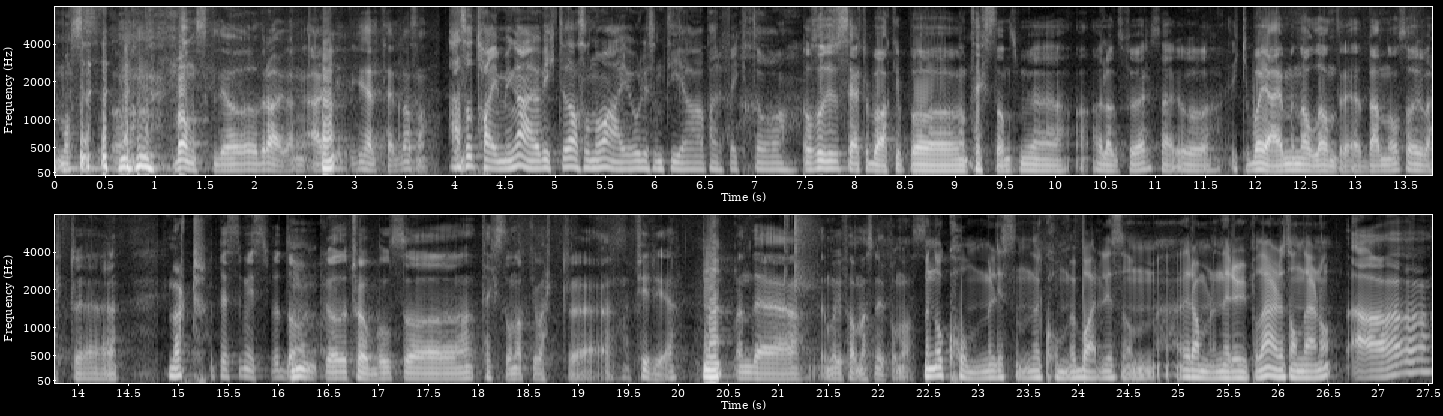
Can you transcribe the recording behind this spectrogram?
Moss. Og vanskelig å dra i gang. Er ja. ikke helt til, altså. Altså, Timinga er jo viktig, da, så nå er jo liksom tida perfekt. og... Og så Hvis du ser tilbake på tekstene som vi har lagd før, så er jo ikke bare jeg, men alle andre band òg, så har det vært eh, Mørkt. pessimisme, dark og the troubles, og tekstene har ikke vært uh, fyrige. Nei. Men det, det må vi faen meg snu på nå. Altså. Men nå kommer liksom, det kommer bare liksom eh, ramlende rød på deg? Er det sånn det er nå? Ja,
